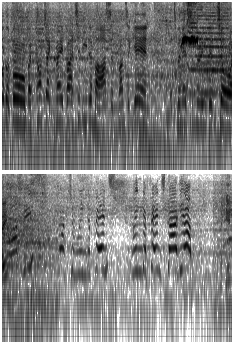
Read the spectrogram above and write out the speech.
for the ball, but contact made by Talida Mars, and once again, it's Vanessa Marie du Toit. Wing defense. Wing defense, tidy up. And again,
